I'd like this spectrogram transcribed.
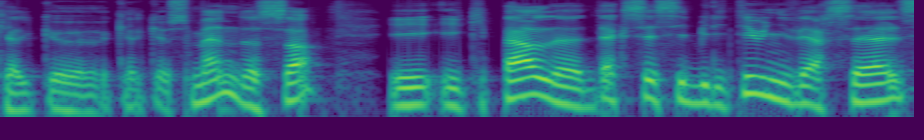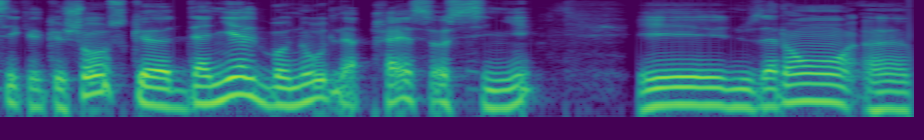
quelques, quelques semaines de ça, et, qui parle d'accessibilité universelle. C'est quelque chose que Daniel Bonneau de la presse a signé. Et nous allons euh,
